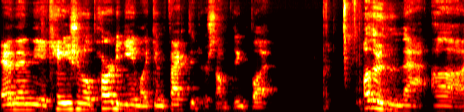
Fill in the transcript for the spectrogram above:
And then the occasional party game like Infected or something, but other than that, uh,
